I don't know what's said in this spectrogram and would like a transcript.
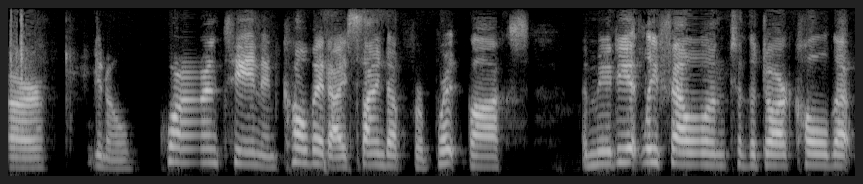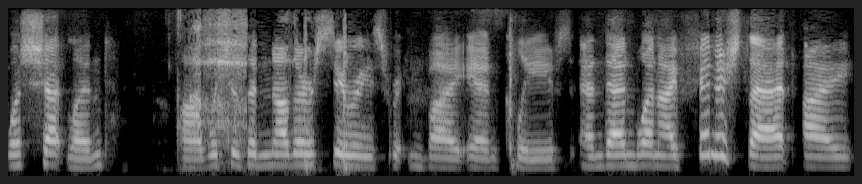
our, you know, quarantine and COVID, I signed up for BritBox, immediately fell into the dark hole that was Shetland. Uh, which is another series written by Ann Cleeves. And then when I finished that, I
